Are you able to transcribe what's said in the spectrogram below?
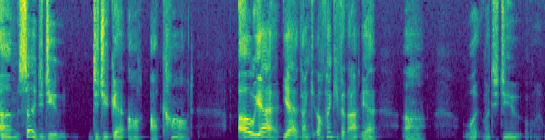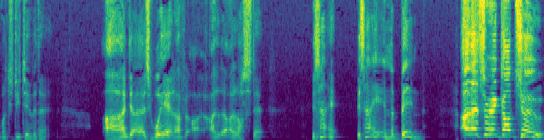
um, so did you did you get our, our card? Oh yeah, yeah. Thank you. Oh, thank you for that. Yeah. Uh, what what did you what did you do with it? Uh, it's weird. I've, I, I lost it. Is that it? Is that it in the bin? Oh, that's where it got to.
